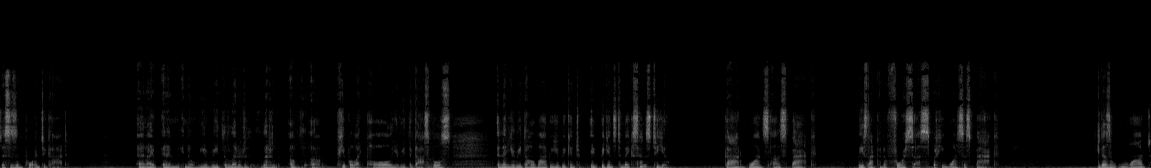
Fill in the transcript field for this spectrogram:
This is important to God. And I and you know you read the letter letter of uh, people like Paul, and you read the Gospels, and then you read the whole Bible. You begin to it begins to make sense to you. God wants us back. He's not going to force us, but He wants us back. He doesn't want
